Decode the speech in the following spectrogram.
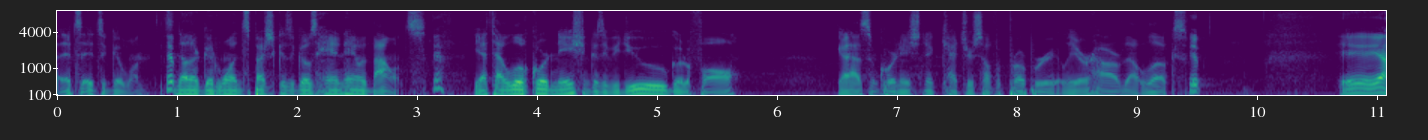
it's it's a good one. It's Yep. another good one, especially because it goes hand in hand with balance. Yeah. You have to have a little coordination because if you do go to fall, you gotta have some coordination to catch yourself appropriately or however that looks. Yep. Yeah, yeah,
